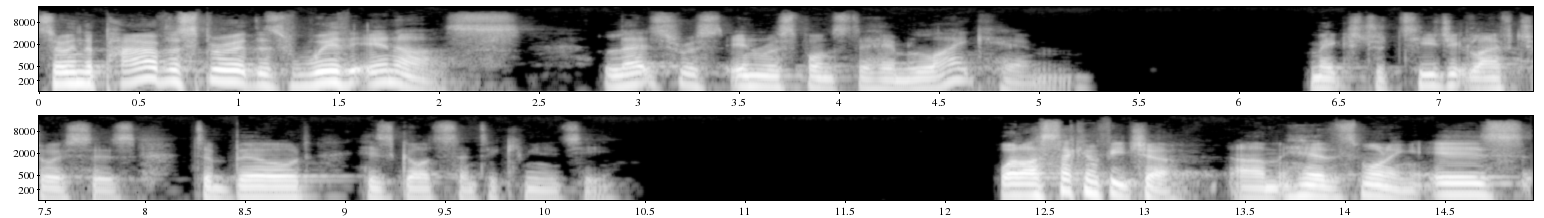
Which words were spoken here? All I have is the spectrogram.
So, in the power of the Spirit that's within us, let's, in response to him, like him, make strategic life choices to build his God centered community. Well, our second feature um, here this morning is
